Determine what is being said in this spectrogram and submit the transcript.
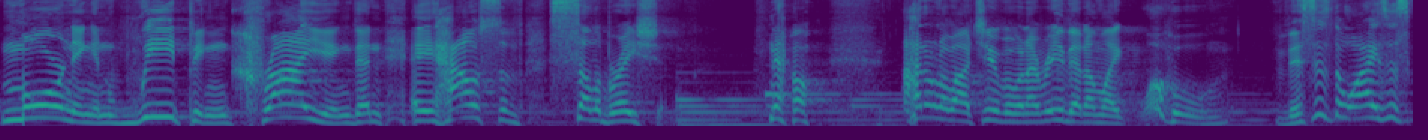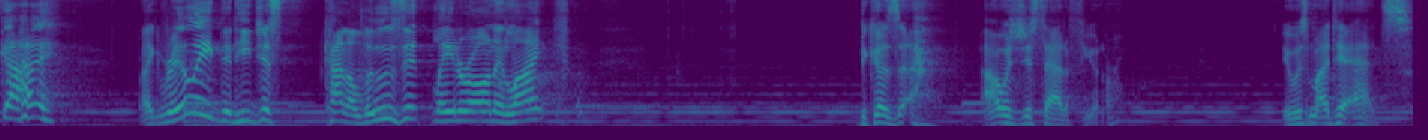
mourning and weeping, crying, than a house of celebration. Now, I don't know about you, but when I read that, I'm like, whoa, this is the wisest guy? Like, really? Did he just kind of lose it later on in life? Because I was just at a funeral. It was my dad's.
